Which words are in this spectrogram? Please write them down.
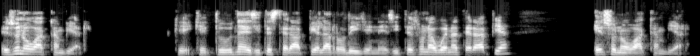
Eso no va a cambiar que, tú necesites terapia de la rodilla y necesites una buena terapia, eso no va a cambiar.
